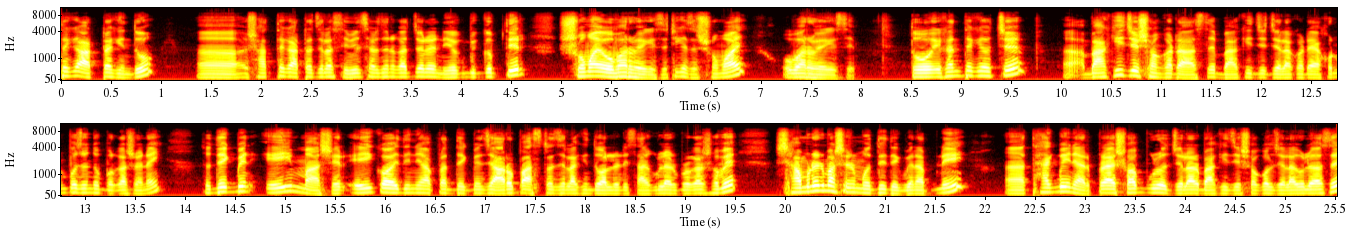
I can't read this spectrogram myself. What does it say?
থেকে আটটা কিন্তু সাত থেকে আটটা জেলা সিভিল সার্জনের কার্যালয়ে নিয়োগ বিজ্ঞপ্তির সময় ওভার হয়ে গেছে, ঠিক আছে? সময় ওভার হয়ে গেছে। তো এখান থেকে হচ্ছে বাকি যে সংখ্যাটা আছে, বাকি যে জেলা কটা এখন পর্যন্ত প্রকাশ হয় নাই, তো দেখবেন এই মাসের, এই কয়দিনে আপনার দেখবেন যে আরও পাঁচটা জেলা কিন্তু অলরেডি সার্কুলার প্রকাশ হবে। সামনের মাসের মধ্যেই দেখবেন আপনি থাকবেই না। আর প্রায় সবগুলো জেলার বাকি যে সকল জেলাগুলো আছে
